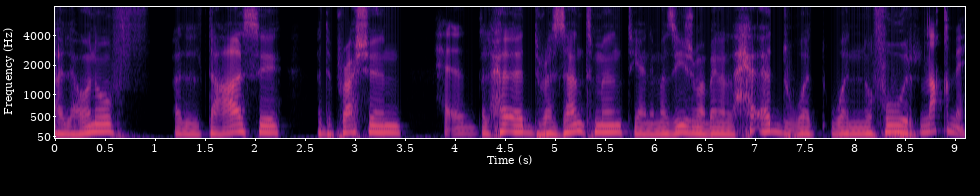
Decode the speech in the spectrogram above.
العنف التعاسة ال depression الحقد الحقد resentment يعني مزيج ما بين الحقد والنفور. نقمة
